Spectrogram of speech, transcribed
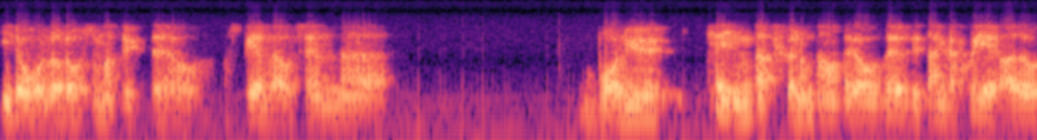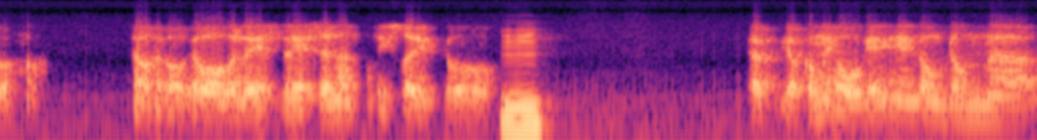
idoler då som man tyckte och, och spela och sen eh, var det ju kring matcherna man var väldigt engagerad och, jag, jag var leds- ledsen att de fick stryk och Mm. Jag, jag kommer ihåg en, en gång de, eh,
